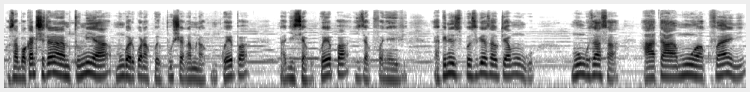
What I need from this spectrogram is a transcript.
kwa sababu wakati shetani anamtumia Mungu alikuwa anakuepusha namna ya kumkwepa na jinsi ya kukwepa, jinsi ya kufanya hivi. Lakini usiposikia sauti ya Mungu, Mungu sasa ataamua kufanya nini?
